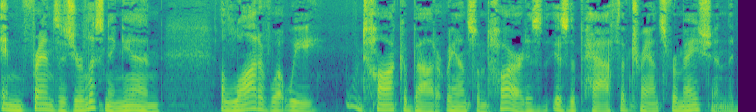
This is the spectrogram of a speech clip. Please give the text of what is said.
and friends, as you're listening in, a lot of what we talk about at Ransomed Heart is is the path of transformation, the,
